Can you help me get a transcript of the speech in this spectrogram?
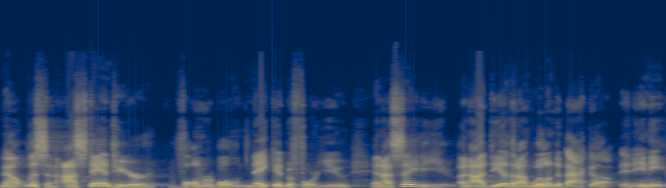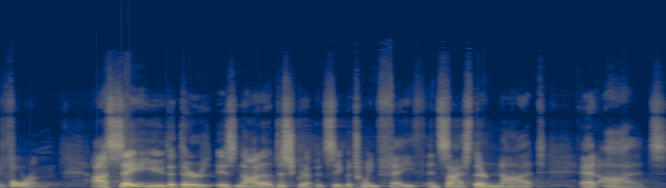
Now, listen, I stand here vulnerable, naked before you, and I say to you an idea that I'm willing to back up in any forum. I say to you that there is not a discrepancy between faith and science, they're not at odds.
